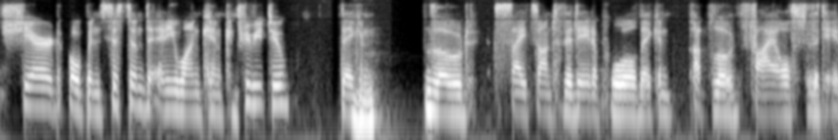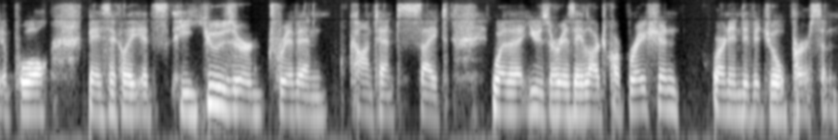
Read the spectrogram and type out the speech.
shared open system that anyone can contribute to. They can load sites onto the data pool. They can upload files to the data pool. Basically, it's a user driven content site, whether that user is a large corporation or an individual person.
